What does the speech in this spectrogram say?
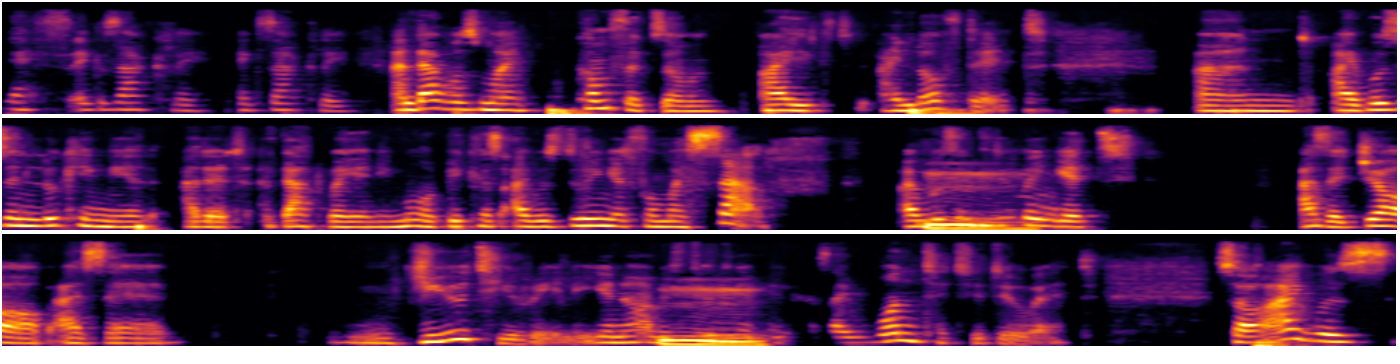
Yes, exactly, exactly. And that was my comfort zone. I I loved it and i wasn't looking at it that way anymore because i was doing it for myself i wasn't mm. doing it as a job as a duty really you know i was mm. doing it hmm. because i wanted to do it so i was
